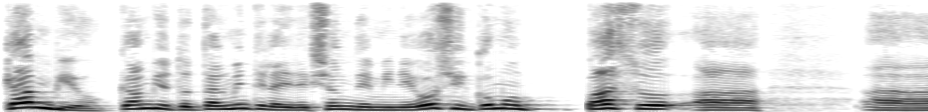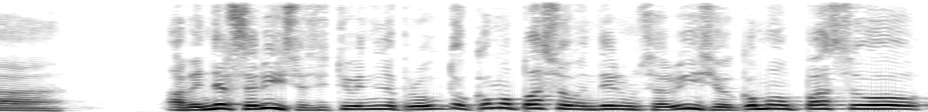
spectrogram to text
cambio, cambio totalmente la dirección de mi negocio y cómo paso a, vender servicios. Si estoy vendiendo productos, ¿cómo paso a vender un servicio? ¿Cómo paso,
